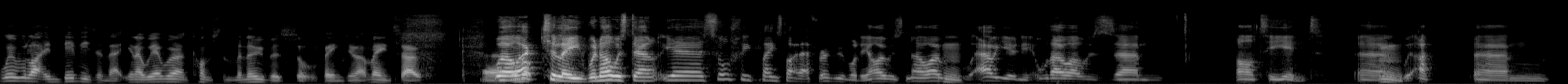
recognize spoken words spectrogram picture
we were like in bivvies and that. You know, we were on constant manoeuvres sort of thing. Do you know what I mean? So uh, well, a lot- actually, when I was down, yeah, Salisbury plays like that for everybody. I was no, I, Mm. our unit, although I was um, RT int, uh, Mm. um,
